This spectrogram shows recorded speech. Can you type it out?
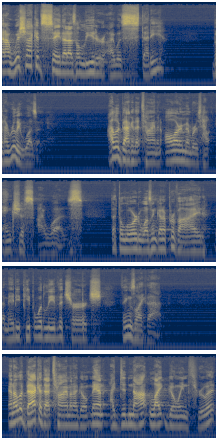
and I wish I could say that as a leader I was steady, but I really wasn't. I look back at that time, and all I remember is how anxious I was that the Lord wasn't going to provide, that maybe people would leave the church, things like that. And I look back at that time and I go, man, I did not like going through it.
